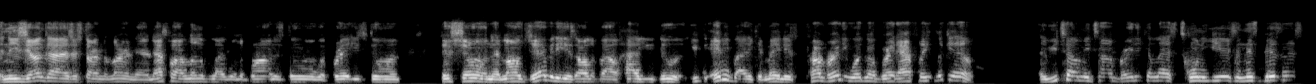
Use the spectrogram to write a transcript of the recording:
And these young guys are starting to learn that, and that's why I love like what LeBron is doing, what Brady's doing they're showing that longevity is all about how you do it. You, anybody can make this. Tom Brady wasn't no great athlete. Look at him. If you tell me Tom Brady can last 20 years in this business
